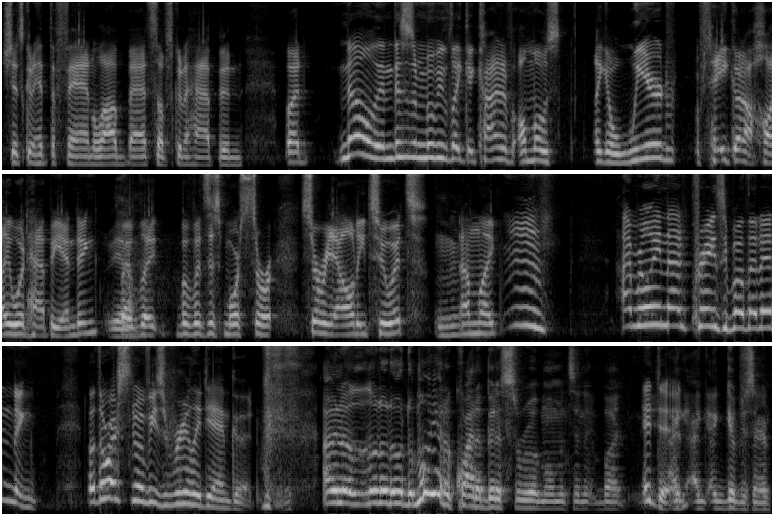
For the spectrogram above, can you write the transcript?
shit's gonna hit the fan, a lot of bad stuff's gonna happen, but no, and this is a movie with like a kind of almost like a weird take on a Hollywood happy ending, Yeah. but like but with this more sur- surreality to it. I'm like, mm, I'm really not crazy about that ending, but the rest of the movie is really damn good. I mean, the, the, the- movie had a, quite a bit of surreal moments in it, but It did. I, I, I get what you're saying.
